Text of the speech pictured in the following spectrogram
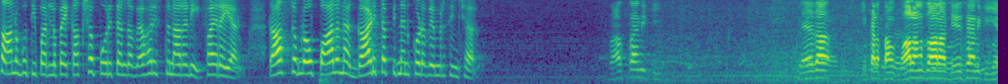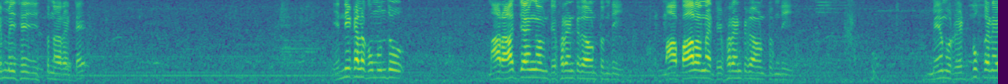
సానుభూతి పరులపై కక్షపూరితంగా వ్యవహరిస్తున్నారని ఫైర్ అయ్యారు. రాష్ట్రంలో పాలన గాడి తప్పిందని కూడా విమర్శించారు. రాష్ట్రానికి లేదా ఇక్కడ తమ పాలన ద్వారా దేశానికి ఏం మెసేజ్ ఇస్తున్నారంటే ఎన్నికలకు ముందు మా రాజ్యాంగం డిఫరెంట్గా ఉంటుంది మా పాలన డిఫరెంట్గా ఉంటుంది. మేము రెడ్ బుక్ అనే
